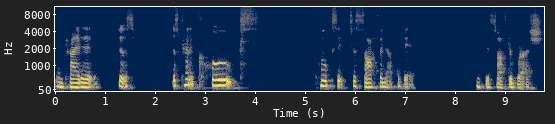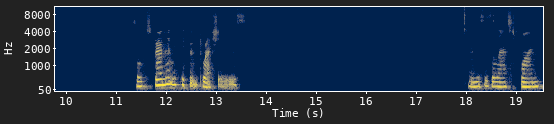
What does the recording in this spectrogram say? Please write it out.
and try to just, just kind of coax, coax it to soften up a bit with this softer brush. So experiment with different brushes. And this is the last one.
